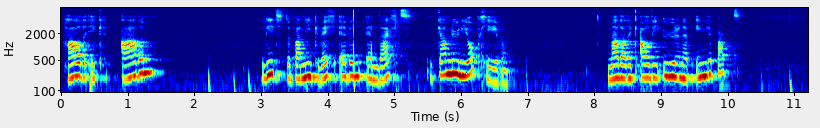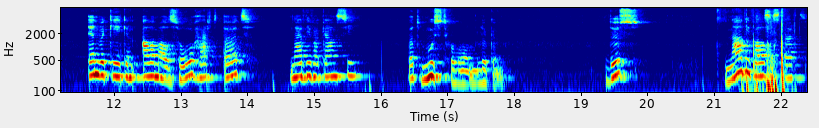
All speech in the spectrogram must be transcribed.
haalde ik adem, liet de paniek weghebben en dacht: ik kan nu niet opgeven. Nadat ik al die uren heb ingepakt. En we keken allemaal zo hard uit naar die vakantie. Het moest gewoon lukken. Dus, na die valse start,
